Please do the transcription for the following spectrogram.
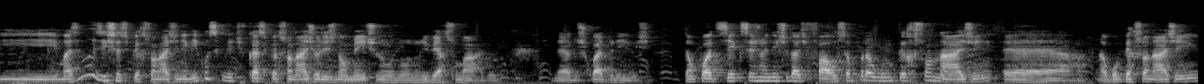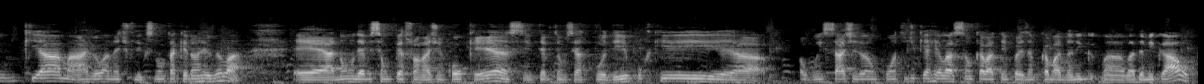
e mas não existe esse personagem, ninguém conseguiu identificar esse personagem originalmente no, no universo Marvel, né, dos quadrinhos. Então pode ser que seja uma identidade falsa para algum personagem, é, algum personagem que a Marvel, a Netflix não está querendo revelar. É, não deve ser um personagem qualquer, assim, deve ter um certo poder, porque alguns sites deram conta de que a relação que ela tem, por exemplo, com a Madame, a Madame Gal,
